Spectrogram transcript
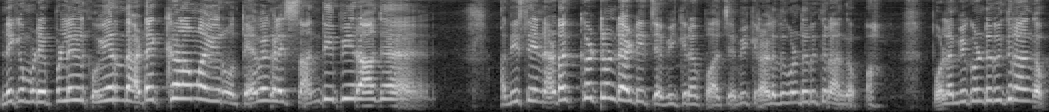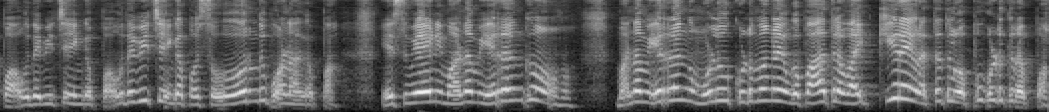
இன்னைக்கு உம்முடைய பிள்ளைகளுக்கு உயர்ந்து அடைக்கலாமா இரும் தேவைகளை சந்திப்பீராக. அதிசயம் நடக்கட்டும் டாடி செபிக்கிறப்பா செபிக்கிற அழுது கொண்டு இருக்கிறாங்கப்பா. புலம்பிக் கொண்டு இருக்கிறாங்கப்பா உதவி செய்யுங்கப்பா உதவி செய்யுங்கப்பா. சோர்ந்து போனாங்கப்பா. இயேசுவே நீ மனம் இறங்கும். மனம் இறங்கும். முழு குடும்பங்களை உங்கள் பாதத்தில் வைக்கிறேன் ரத்தத்தில் ஒப்பு கொடுக்குறப்பா.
